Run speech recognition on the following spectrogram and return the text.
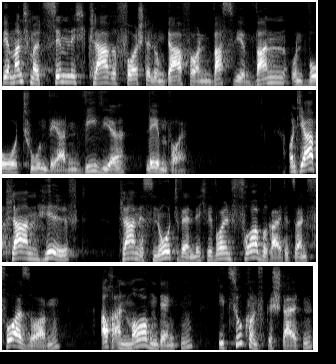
Wir haben manchmal ziemlich klare Vorstellungen davon, was wir wann und wo tun werden, wie wir leben wollen. Und ja, Planen hilft, Plan ist notwendig, wir wollen vorbereitet sein, vorsorgen, auch an morgen denken, die Zukunft gestalten,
